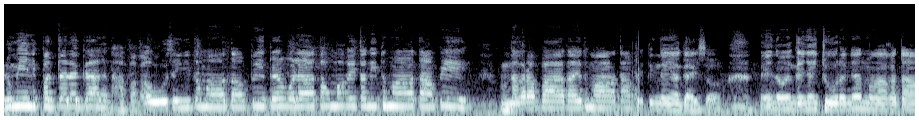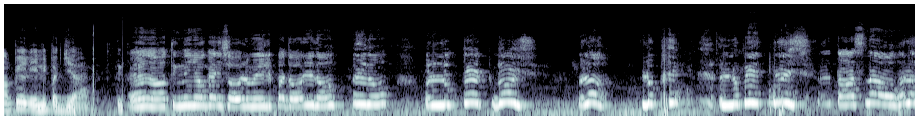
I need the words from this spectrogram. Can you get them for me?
lumilipad talaga. Napakahusay nito, mga katampi. Pero wala akong makita nito, mga katampi. Nung nakaraan pa tayo ito, mga katampi, tingnan niya, guys, oh. Ayun, oh, ganyan yung tsura niyan, mga katampi. Lilipad yan. Ting- Ayun, oh, tingnan niyo, guys, oh. Lumilipad, oh. Ayun, oh. Ayun, oh. Ang lupit, guys. Ala, lupit. Ang lupit, guys. Taas na, oh. Hala.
